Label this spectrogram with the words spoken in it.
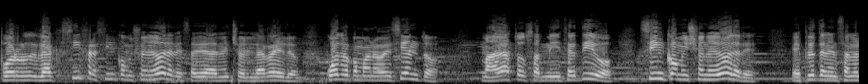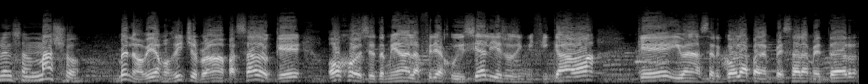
por la cifra 5 millones de dólares habían hecho el arreglo, 4,900 más gastos administrativos, 5 millones de dólares, explotan en San Lorenzo en mayo. Bueno, habíamos dicho el programa pasado que, ojo, que se terminaba la feria judicial y eso significaba que iban a hacer cola para empezar a meter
